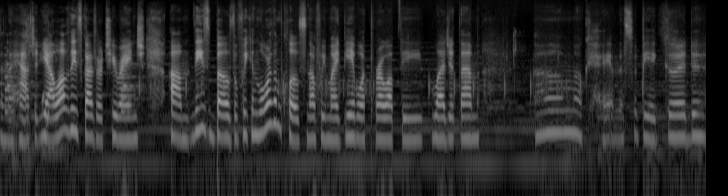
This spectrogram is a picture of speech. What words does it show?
And the hatchet. Yeah, a lot of these guys are two range. Um, these bows, if we can lure them close enough, we might be able to throw up the ledge at them. Um, okay, and this would be a good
